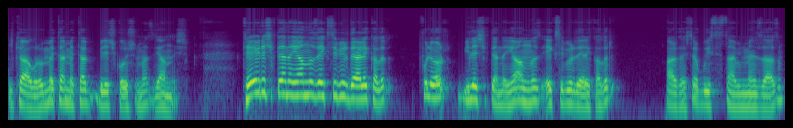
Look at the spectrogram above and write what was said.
2A grubu. Metal metal bileşik oluşturmaz. Yanlış. T bileşiklerinde yalnız eksi bir değerli kalır. Flor bileşiklerinde yalnız eksi bir değerli kalır. Arkadaşlar bu istisna bilmeniz lazım.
